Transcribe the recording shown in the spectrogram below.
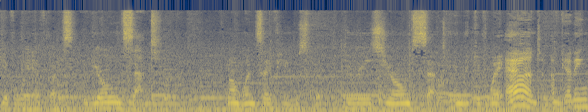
giveaway. I've got a, your own set. Not ones I've used, but there is your own set in the giveaway. And I'm getting,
